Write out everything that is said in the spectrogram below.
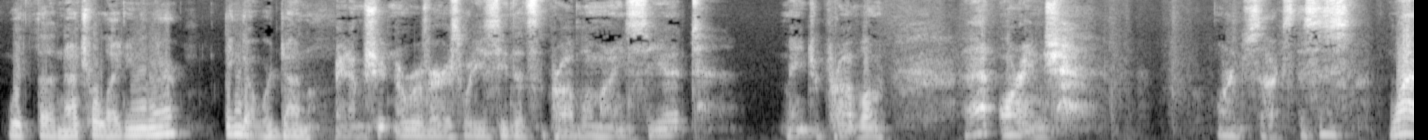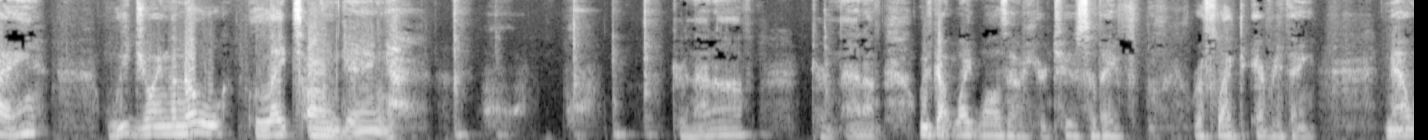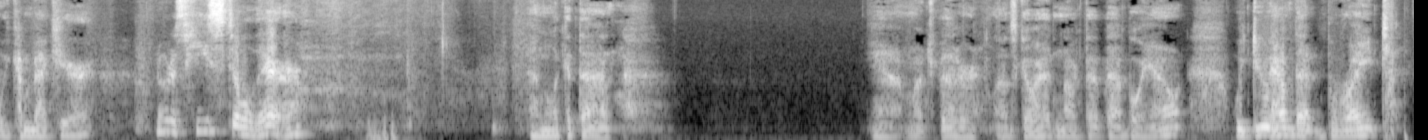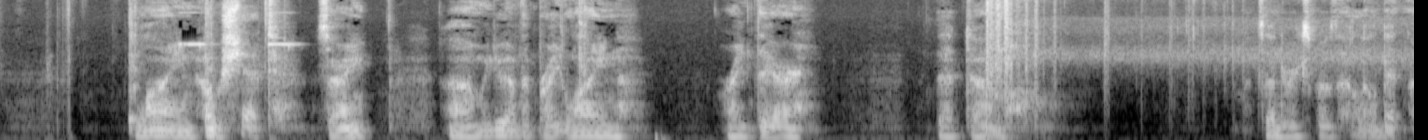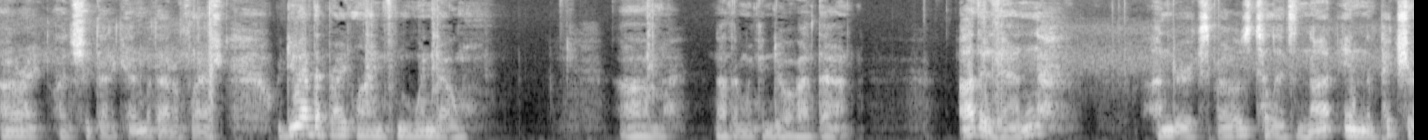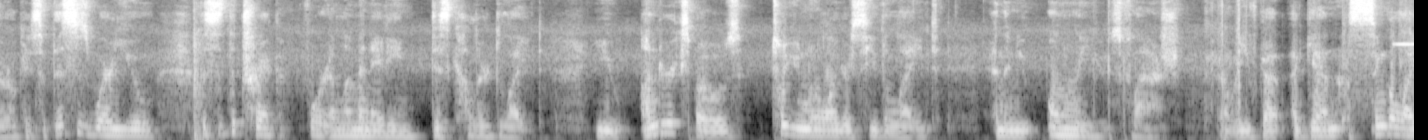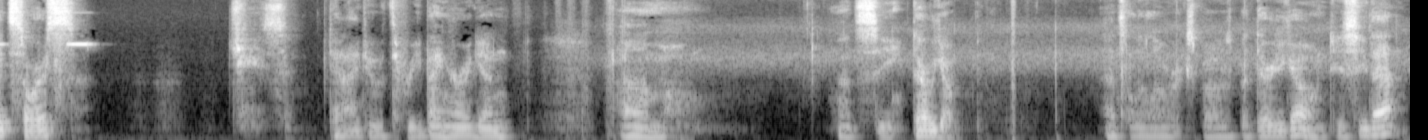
with the natural lighting in there, bingo, we're done. All right, I'm shooting a reverse. What do you see that's the problem? I see it. Major problem. That orange. Orange sucks. This is why we join the no lights on gang. Turn that off. Turn that off. We've got white walls out here too, so they reflect everything. Now we come back here Notice he's still there. And look at that. Yeah, much better. Let's go ahead and knock that bad boy out. We do have that bright line. Oh, shit. Sorry. Um, we do have that bright line right there that um, let's underexpose that a little bit. All right, let's shoot that again without a flash. We do have that bright line from the window. Um, nothing we can do about that. other than underexposed till it's not in the picture. Okay, so this is where you, this is the trick for eliminating discolored light. You underexpose till you no longer see the light, and then you only use flash. That way you've got, again, a single light source. Jeez, did I do three banger again? Um, let's see. There we go. That's a little overexposed, but there you go. Do you see that?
